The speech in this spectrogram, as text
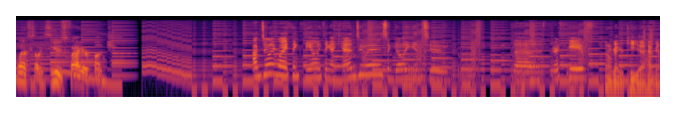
Last choice, use Fire Punch. I'm doing what I think the only thing I can do is, and going into the Earth Cave. Oh, you don't got your key yet, have you?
